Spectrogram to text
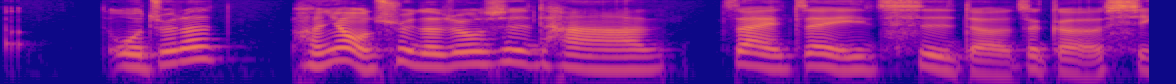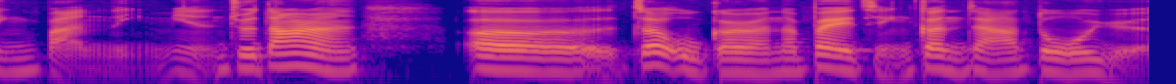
呃我觉得很有趣的，就是它在这一次的这个新版里面，就当然呃，这五个人的背景更加多元，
